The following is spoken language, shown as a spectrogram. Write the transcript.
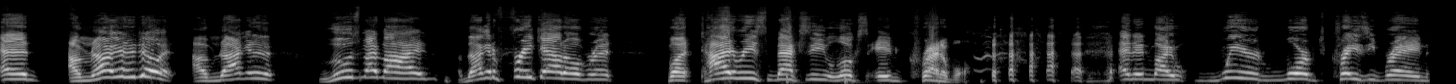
And I'm not going to do it. I'm not going to lose my mind. I'm not going to freak out over it. But Tyrese Maxey looks incredible. and in my weird, warped, crazy brain,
